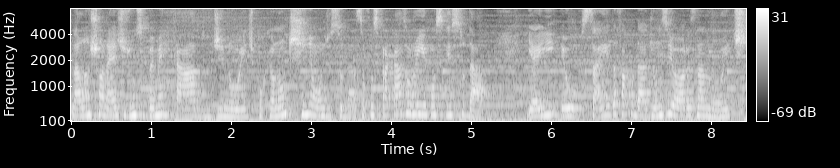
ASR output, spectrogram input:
na lanchonete de um supermercado de noite, porque eu não tinha onde estudar. Se eu fosse para casa eu não ia conseguir estudar. E aí eu saía da faculdade 11 horas da noite,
